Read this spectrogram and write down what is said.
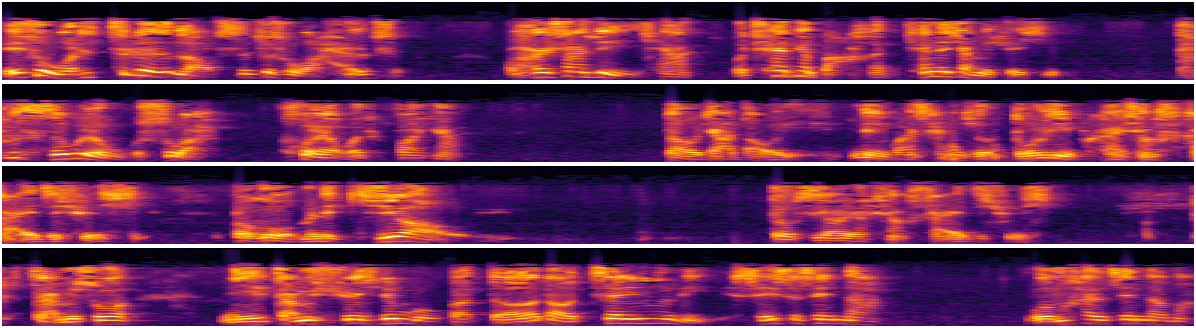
也就是说，我的这个老师就是我儿子。我二十三岁以前，我天天把和，天天向他学习。当时为了武术啊，后来我就发现，道家导引、内观禅修都离不开向孩子学习，包括我们的教育，都是要要向孩子学习。咱们说，你咱们学习的目标得到真理，谁是真的？我们还是真的吗？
